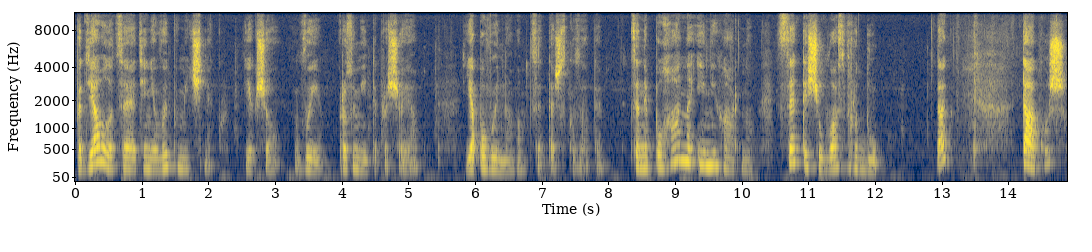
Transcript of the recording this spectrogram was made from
По дьяволу це тіньовий помічник, якщо ви розумієте, про що я. Я повинна вам це теж сказати. Це не погано і не гарно. Це те, що у вас в роду. Так? Також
